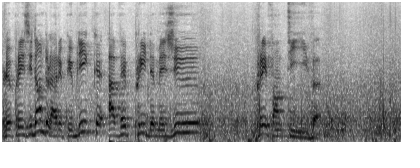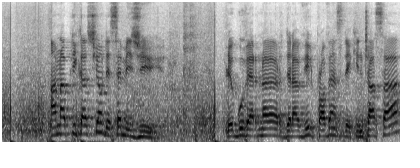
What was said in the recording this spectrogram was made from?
le président de la République avait pris des mesures préventives en application de ces mesures, le gouverneur de la ville-province de Kinshasa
